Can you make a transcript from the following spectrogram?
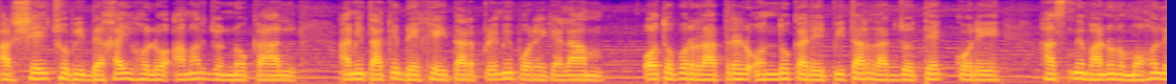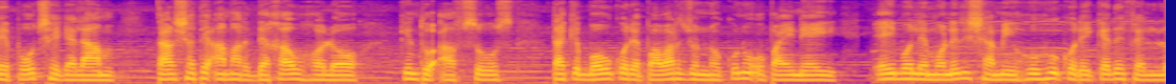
আর সেই ছবি দেখাই হলো আমার জন্য কাল। আমি তাকে দেখেই তার প্রেমে পড়ে গেলাম। অতপর রাত্রের অন্ধকারে পিতার রাজ্য ত্যাগ করে হাসনে বানুর মহলে পৌঁছে গেলাম। তার সাথে আমার দেখাও হলো। কিন্তু আফসোস, তাকে বউ করে পাওয়ার জন্য কোনো উপায় নেই। এই বলে মনির স্বামী হু হু করে কেঁদে ফেলল।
